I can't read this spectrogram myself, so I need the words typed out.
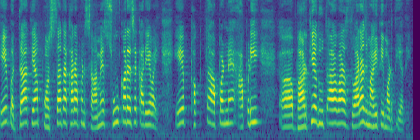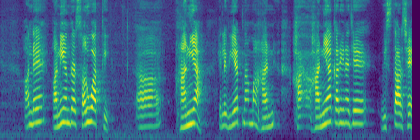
એ બધા ત્યાં પહોંચતા હતા ખરા, પણ સામે શું કરે છે કાર્યવાહી? એ ફક્ત આપણને આપણી ભારતીય દૂતાવાસ દ્વારા જ માહિતી મળતી હતી. અને આની અંદર શરૂઆતથી હાનિયા, એટલે વિયેતનામમાં હાન હાનિયા કરીને જે વિસ્તાર છે,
